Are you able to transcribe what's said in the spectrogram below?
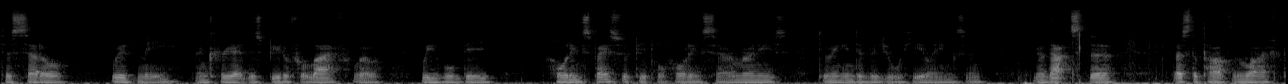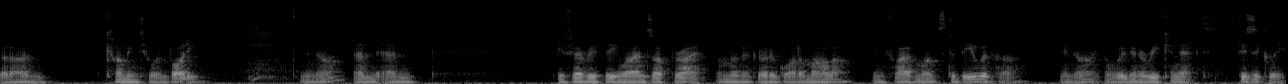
to settle with me and create this beautiful life where we will be holding space for people, holding ceremonies, doing individual healings, and you know that's the that's the path in life that I'm coming to embody. You know, and and if everything lines up right, I'm gonna go to Guatemala in five months to be with her. You know, and we're gonna reconnect physically,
